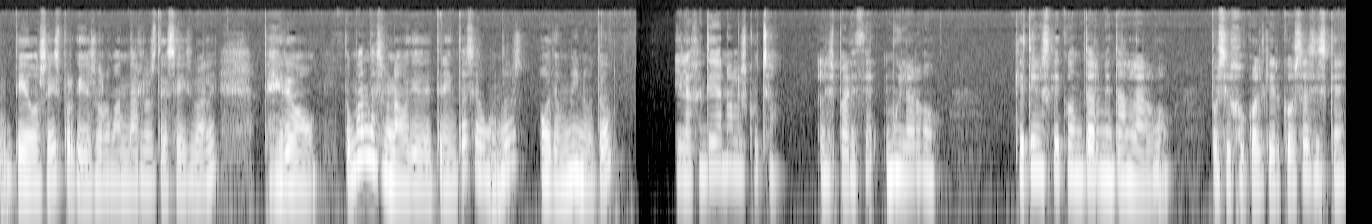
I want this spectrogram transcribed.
digo seis porque yo suelo mandarlos de seis, ¿vale? Pero tú mandas un audio de 30 segundos o de un minuto y la gente ya no lo escucha. Les parece muy largo. ¿Qué tienes que contarme tan largo? Pues hijo, cualquier cosa, si es que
